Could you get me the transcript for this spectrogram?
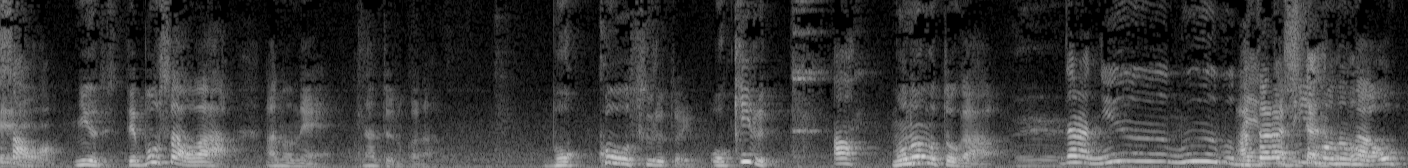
サは、ニューです。でボサはあのねなんていうのかな勃興するという起きる。あ。物事がだからニュームーブメント新しいものがお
